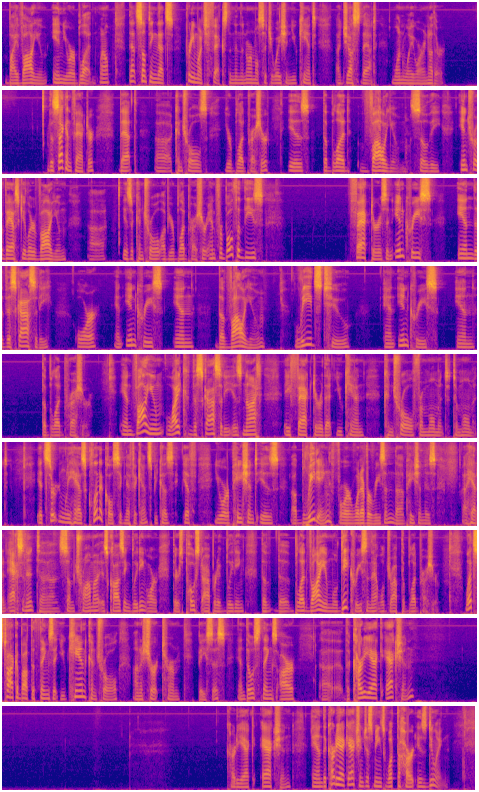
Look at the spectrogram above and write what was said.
by volume in your blood. Well, that's something that's pretty much fixed, and in the normal situation, you can't adjust that one way or another. The second factor that uh, controls your blood pressure is the blood volume. So the intravascular volume uh, is a control of your blood pressure. And for both of these factors, an increase in the viscosity or an increase in the volume leads to an increase in the blood pressure. And volume, like viscosity, is not a factor that you can control from moment to moment. It certainly has clinical significance because if your patient is uh, bleeding for whatever reason, the patient is uh, had an accident, uh, some trauma is causing bleeding, or there's post-operative bleeding, the, the blood volume will decrease and that will drop the blood pressure. Let's talk about the things that you can control on a short-term basis, and those things are uh, the cardiac action, cardiac action. And the cardiac action just means what the heart is doing.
